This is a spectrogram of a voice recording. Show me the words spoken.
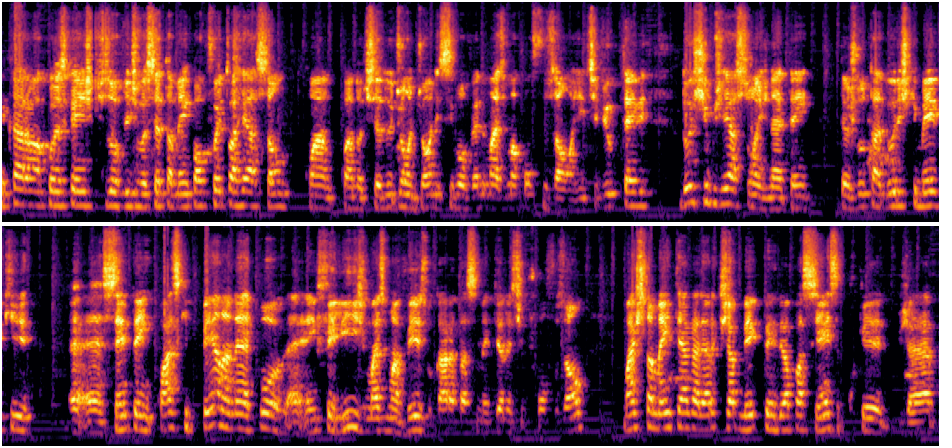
E, cara, uma coisa que a gente precisa ouvir de você também, qual foi tua reação com a, com a notícia do John Jones se envolvendo mais uma confusão? A gente viu que teve dois tipos de reações, né? Tem, tem os lutadores que meio que é, é, sentem quase que pena, né? Pô, é, é infeliz mais uma vez o cara tá se metendo nesse tipo de confusão. Mas também tem a galera que já meio que perdeu a paciência, porque já é,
